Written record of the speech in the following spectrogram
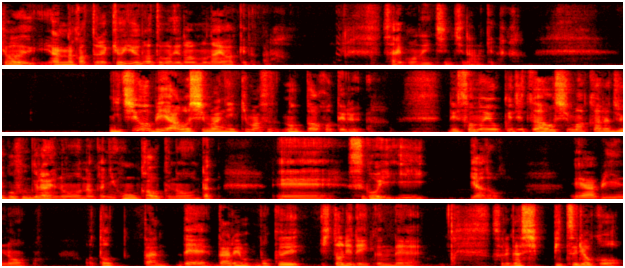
今日やんなかったら今日夕方まで何もないわけだから。最高の一日なわけだから。日曜日青島に行きますノットホテルでその翌日青島から15分ぐらいのなんか日本家屋のだ、えーすごいいい宿エアビーのを取ったんで誰僕一人で行くんでそれが執筆旅行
